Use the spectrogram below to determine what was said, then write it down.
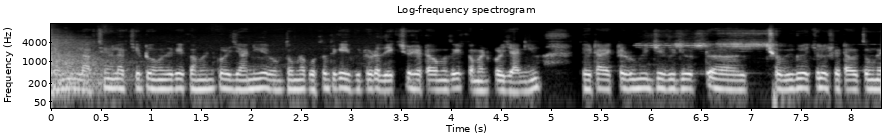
কেমন লাগছে না লাগছে একটু আমাদেরকে কমেন্ট করে জানিও, এবং তোমরা কোথা থেকে এই ভিডিওটা দেখছ সেটাও আমাদেরকে কমেন্ট করে জানিও। তো এটা আরেকটা রুমের যে ভিডিও ছবিগুলো ছিল, সেটাও তোমরা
